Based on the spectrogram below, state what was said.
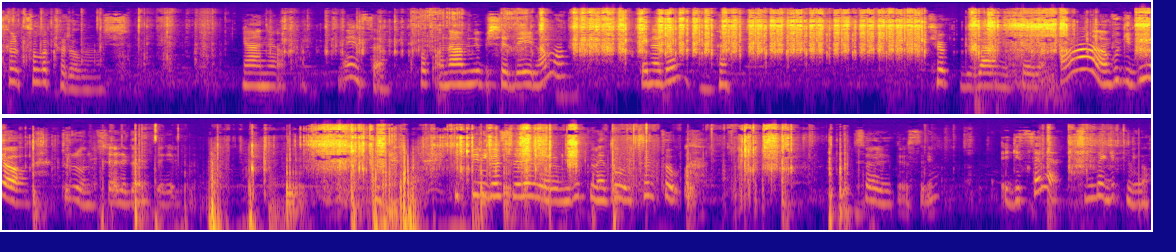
Tırtılı kırılmış. Yani neyse. Çok önemli bir şey değil ama gene de çok güzel bir şey. Aa bu gidiyor. Durun şöyle göstereyim. Gittiğini gösteremiyorum. Gitme dur tırtıl. Şöyle göstereyim. E gitsene. Şimdi de gitmiyor.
